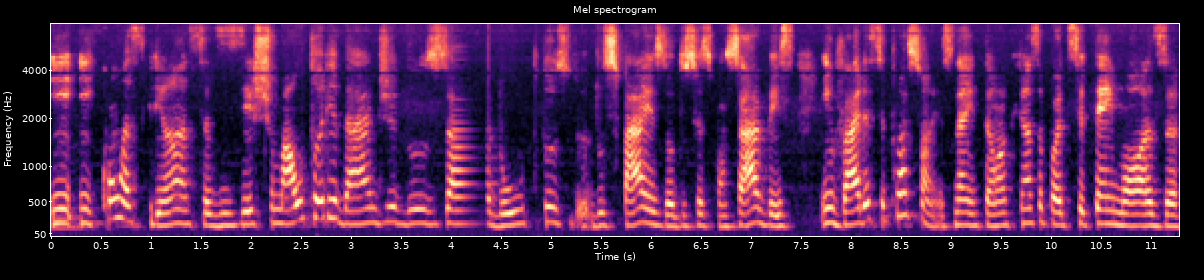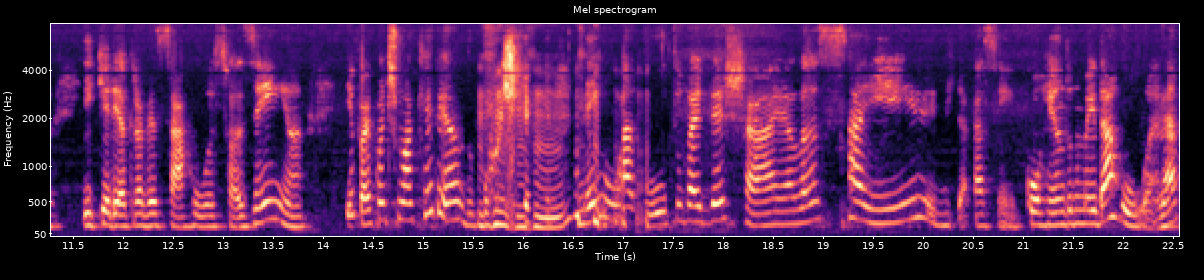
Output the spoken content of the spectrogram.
E, e, com as crianças existe uma autoridade dos adultos, dos pais ou dos responsáveis em várias situações, né? Então a criança pode ser teimosa e querer atravessar a rua sozinha e vai continuar querendo, porque uhum. nenhum adulto vai deixar ela sair assim correndo no meio da rua, né?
